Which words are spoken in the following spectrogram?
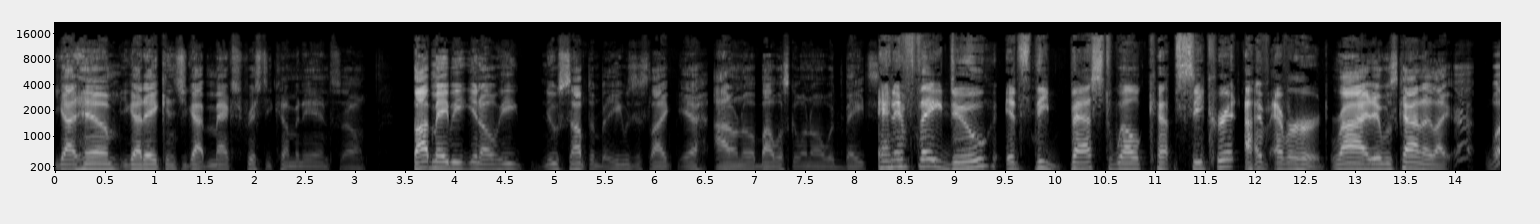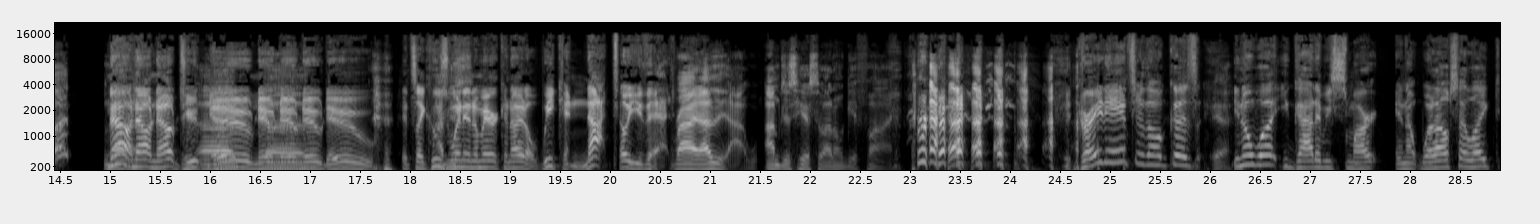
You got him, you got Akins, you got Max Christie coming in. So, thought maybe you know he knew something, but he was just like, yeah, I don't know about what's going on with Bates. And if they do, it's the best well kept secret I've ever heard. right, it was kind of like, uh, what? No, no, no, dude. Uh, no, no, no, uh, no, no. It's like who's just- winning American Idol? We cannot tell you that. Right, I, I'm just here so I don't get fined. Great answer though, because Yeah. you know what? You got to be smart. And uh, what else I liked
